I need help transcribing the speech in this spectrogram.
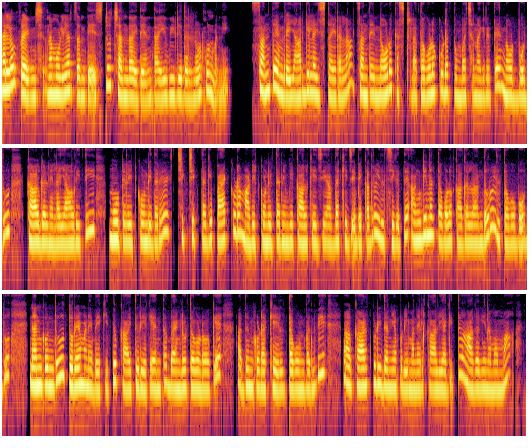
Hello friends ನಮ್ಮ ಉಳಿಯಾರ್ ಸಂತೆ ಎಷ್ಟು ಚಂದ ಇದೆ ಅಂತ ಈ ವಿಡಿಯೋದಲ್ಲಿ ನೋಡ್ಕೊಂಡು ಬನ್ನಿ. ಸಂತೆ ಅಂದರೆ ಯಾರಿಗೆಲ್ಲ ಇಷ್ಟ ಇರಲ್ಲ, ಸಂತೆ ನೋಡೋಕ್ಕಷ್ಟಲ್ಲ ತೊಗೊಳೋಕೆ ಕೂಡ ತುಂಬ ಚೆನ್ನಾಗಿರುತ್ತೆ. ನೋಡ್ಬೋದು ಕಾಳುಗಳನ್ನೆಲ್ಲ ಯಾವ ರೀತಿ ಮೂಟೆಲಿ ಇಟ್ಕೊಂಡಿದ್ದಾರೆ. ಚಿಕ್ಕ ಚಿಕ್ಕದಾಗಿ ಪ್ಯಾಕ್ ಕೂಡ ಮಾಡಿ ಇಟ್ಕೊಂಡಿರ್ತಾರೆ ನಿಮಗೆ ಕಾಲು ಕೆ ಜಿ ಅರ್ಧ ಕೆ ಜಿ ಬೇಕಾದರೂ ಇಲ್ಲಿ ಸಿಗುತ್ತೆ. ಅಂಗಡಿನಲ್ಲಿ ತೊಗೊಳಕ್ಕಾಗಲ್ಲ ಅಂದವರು ಇಲ್ಲಿ ತೊಗೋಬೋದು. ನನಗೊಂದು ತುರೆಮಣೆ ಬೇಕಿತ್ತು, ಕಾಯಿ ತುರಿಯೋಕ್ಕೆ ಅಂತ ಬ್ಯಾಂಗ್ಳೂರು ತೊಗೊಂಡೋಗೋಕ್ಕೆ ಅದನ್ನು ಕೂಡ ಕೇಳಿ, ತೊಗೊಂಡು ಬಂದ್ವಿ. ಖಾರದ ಪುಡಿ, ಧನಿಯಾ ಪುಡಿ ಮನೇಲಿ ಖಾಲಿಯಾಗಿತ್ತು. ಹಾಗಾಗಿ ನಮ್ಮಮ್ಮ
